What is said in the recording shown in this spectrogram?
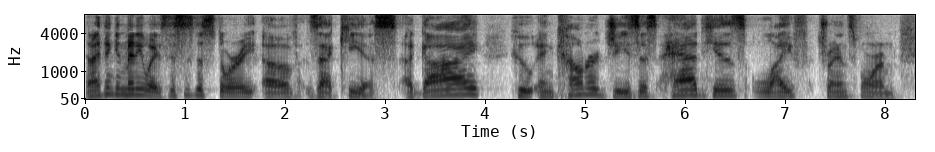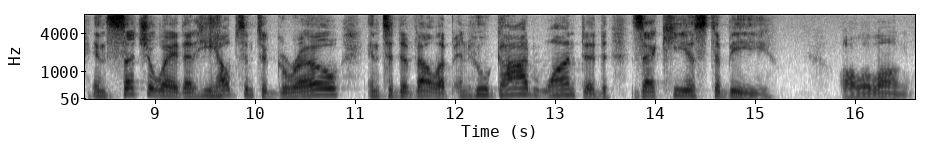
And I think in many ways, this is the story of Zacchaeus, a guy who encountered Jesus, had his life transformed in such a way that he helps him to grow and to develop, and who God wanted Zacchaeus to be all along.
